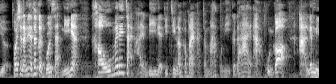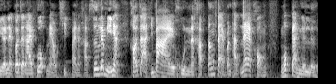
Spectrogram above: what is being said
เยอะ เพราะฉะนั้นเนี่ยถ้าเกิดบริษัทนี้เนี่ยเขาไม่ได้จ่าย R&D เนี่ยจริงๆ แล้วกำไรอาจจะมากกว่านี้ก็ได้อะคุณก็อ่านเล่มนี้แล้วเนี่ยก็จะได้พวกแนวคิดไปนะครับ ซึ่งเล่มนี้เนี่ยเขาจะอธิบายคุณนะครับตั้งแต่บรรทัดแรกของงบการเงินเลย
